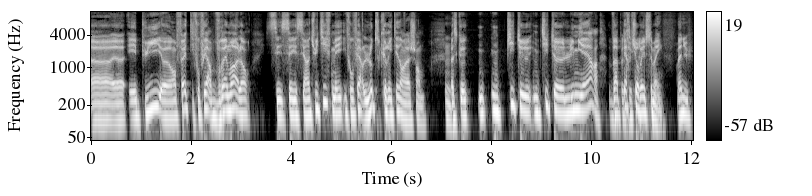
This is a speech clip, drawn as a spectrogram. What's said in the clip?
Euh, et puis, euh, en fait, il faut faire vraiment. Alors, c'est c'est c'est intuitif, mais il faut faire l'obscurité dans la chambre, Hmm. parce que une- petite une petite euh, lumière va perturber le sommeil. Manu.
